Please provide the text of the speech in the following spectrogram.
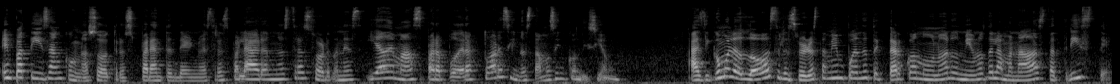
empatizan con nosotros para entender nuestras palabras, nuestras órdenes y además para poder actuar si no estamos en condición. Así como los lobos, los perros también pueden detectar cuando uno de los miembros de la manada está triste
